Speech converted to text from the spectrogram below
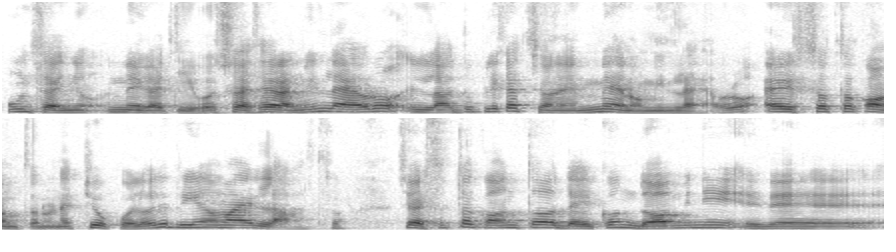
un segno negativo, cioè se era 1000 euro la duplicazione è meno 1000 euro e il sottoconto non è più quello di prima ma è l'altro, cioè il sottoconto dei condomini, de,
